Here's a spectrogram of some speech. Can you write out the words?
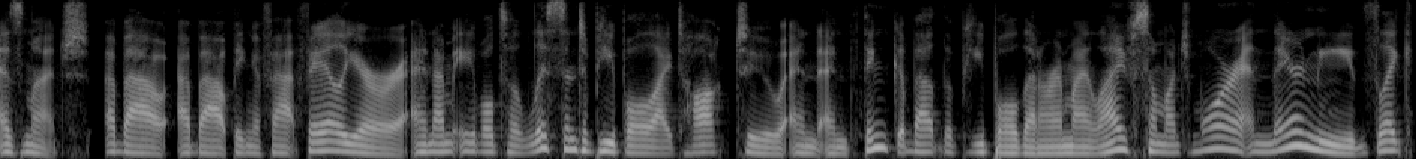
as much about about being a fat failure. And I'm able to listen to people I talk to and and think about the people that are in my life so much more and their needs. Like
